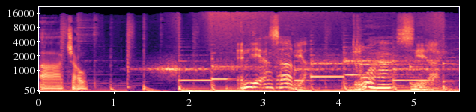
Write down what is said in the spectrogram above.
a ciao. NDR Sabia. Druga snedaj.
